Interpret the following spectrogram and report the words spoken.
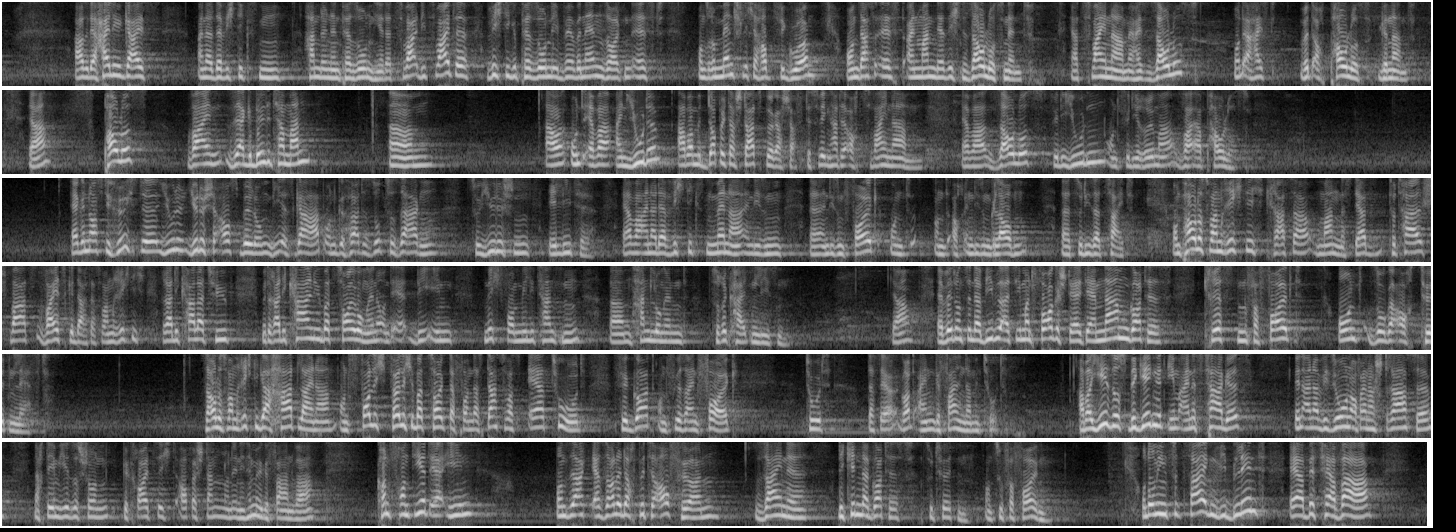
Also der Heilige Geist, einer der wichtigsten handelnden Personen hier. die zweite wichtige Person, die wir benennen sollten, ist unsere menschliche Hauptfigur. Und das ist ein Mann, der sich Saulus nennt. Er hat zwei Namen. Er heißt Saulus und er heißt, wird auch Paulus genannt. Ja? Paulus war ein sehr gebildeter Mann. Ähm, und er war ein Jude, aber mit doppelter Staatsbürgerschaft. Deswegen hat er auch zwei Namen. Er war Saulus für die Juden und für die Römer war er Paulus. Er genoss die höchste jüdische Ausbildung, die es gab und gehörte sozusagen zur jüdischen Elite. Er war einer der wichtigsten Männer in diesem, äh, in diesem Volk und, und auch in diesem Glauben äh, zu dieser Zeit. Und Paulus war ein richtig krasser Mann. Der hat total schwarz-weiß gedacht. Das war ein richtig radikaler Typ mit radikalen Überzeugungen und er, die ihn nicht vor militanten ähm, Handlungen zurückhalten ließen. Ja, er wird uns in der Bibel als jemand vorgestellt, der im Namen Gottes Christen verfolgt und sogar auch töten lässt. Saulus war ein richtiger Hardliner und völlig, völlig überzeugt davon, dass das, was er tut, für Gott und für sein Volk tut, dass er Gott einen Gefallen damit tut. Aber Jesus begegnet ihm eines Tages in einer Vision auf einer Straße, nachdem Jesus schon gekreuzigt, auferstanden und in den Himmel gefahren war, konfrontiert er ihn und sagt, er solle doch bitte aufhören, seine, die Kinder Gottes zu töten und zu verfolgen. Und um ihm zu zeigen, wie blind er bisher war,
